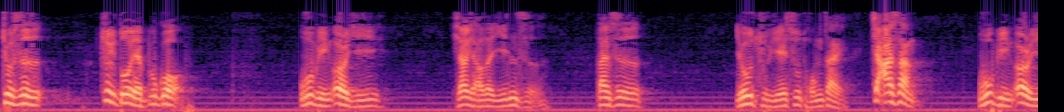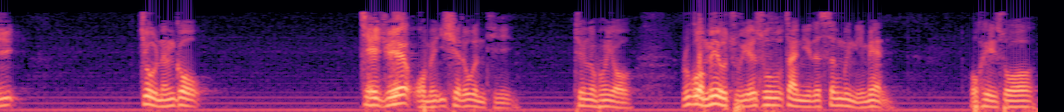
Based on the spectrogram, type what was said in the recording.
就是最多也不过五饼二鱼，小小的银子。但是有主耶稣同在，加上五饼二鱼，就能够解决我们一切的问题。听众朋友，如果没有主耶稣在你的生命里面，我可以说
